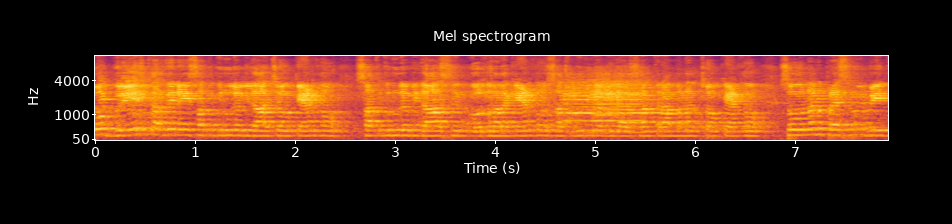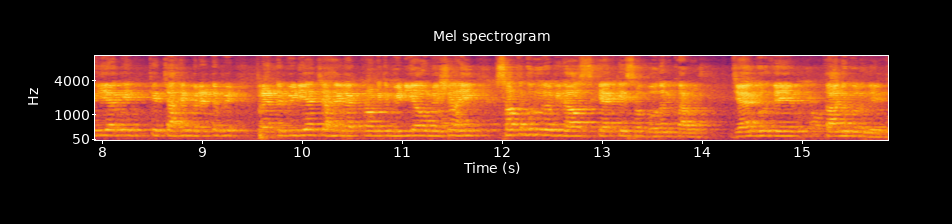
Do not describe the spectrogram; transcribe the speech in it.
ਉਹ ਗੁਰੇਜ਼ ਕਰਦੇ ਨੇ ਸਤਿਗੁਰੂ ਰਵਿਦਾਸ ਚੌਕ ਕਹਿਣ ਤੋਂ, ਸਤਿਗੁਰੂ ਰਵਿਦਾਸ ਗੁਰਦੁਆਰਾ ਕਹਿਣ ਤੋਂ, ਸਤਿਗੁਰੂ ਰਵਿਦਾਸ ਸੰਤ ਰਾਮਨਾਥ ਚੌਕ ਕਹਿਣ ਤੋਂ। ਸੋ ਉਹਨਾਂ ਨੂੰ ਪ੍ਰੈਸ ਨੂੰ ਵੀ ਬੇਨਤੀ ਹੈ ਕਿ ਕਿ ਚਾਹੇ ਪ੍ਰਿੰਟ ਪ੍ਰਿੰਟ ਮੀਡੀਆ ਚਾਹੇ ਇਲੈਕਟ੍ਰੋਨਿਕ ਮੀਡੀਆ ਹਮੇਸ਼ਾ ਹੀ ਸਤਿਗੁਰੂ ਰਵਿਦਾਸ ਕਹਿ ਕੇ ਸੰਬੋਧਨ ਕਰਨ। ਜੈ ਗੁਰਦੇਵ, ਧੰਨ ਗੁਰਦੇਵ।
